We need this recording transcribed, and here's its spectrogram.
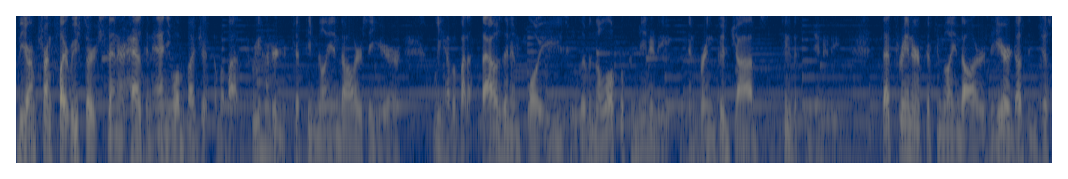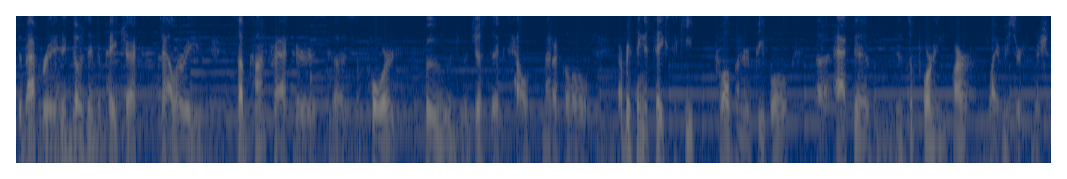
The Armstrong Flight Research Center has an annual budget of about $350 million a year. We have about a thousand employees who live in the local community and bring good jobs to the community. That $350 million a year doesn't just evaporate, it goes into paychecks, salaries, subcontractors, uh, support, food, logistics, health, medical, everything it takes to keep 1,200 people uh, active in supporting our flight research mission.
